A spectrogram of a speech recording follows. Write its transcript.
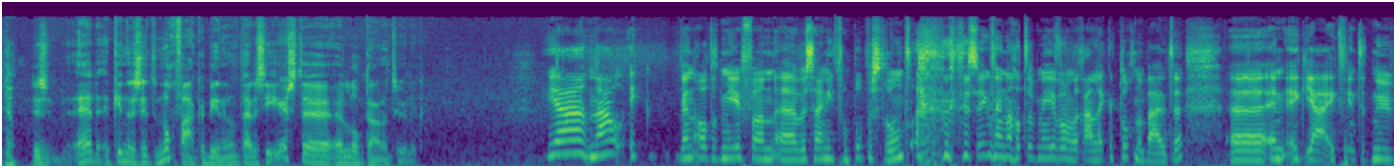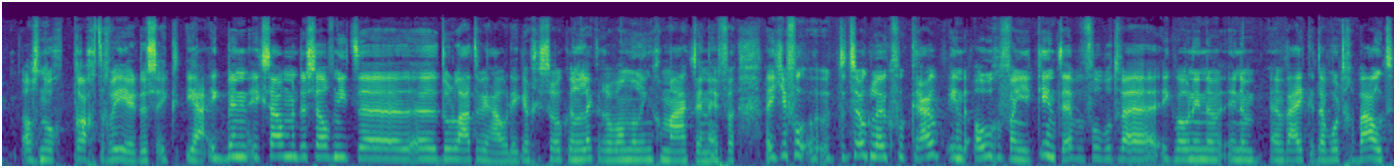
Ja. Dus hè, de kinderen zitten nog vaker binnen dan tijdens die eerste uh, lockdown natuurlijk. Ja, nou, ik ben altijd meer van, uh, we zijn niet van poppenstront. dus ik ben altijd meer van, we gaan lekker toch naar buiten. Uh, en ik, ja, ik vind het nu alsnog prachtig weer. Dus ik, ja, ik, ben, ik zou me er zelf niet uh, door laten weerhouden. Ik heb gisteren ook een lekkere wandeling gemaakt. En even, weet je, voor, het is ook leuk voor kruip in de ogen van je kind. Hè? Bijvoorbeeld, ik woon in een, in een, een wijk, daar wordt gebouwd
